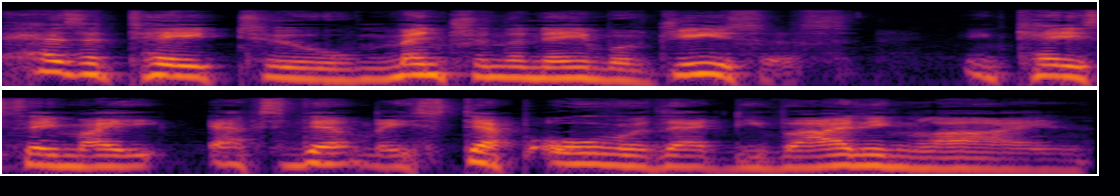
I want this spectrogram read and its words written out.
hesitate to mention the name of jesus in case they might accidentally step over that dividing line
